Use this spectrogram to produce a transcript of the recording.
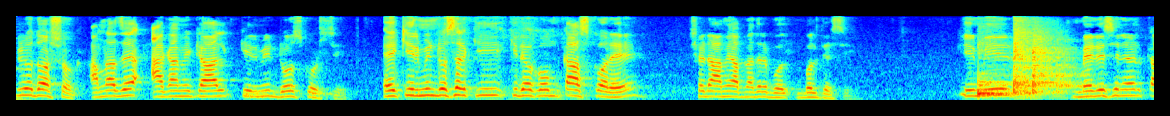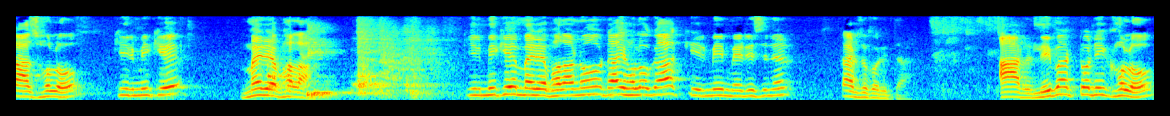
প্রিয় দর্শক, আমরা যে আগামীকাল কিরমির ডোজ করছি, এই কিরমির ডোজের কি কীরকম কাজ করে সেটা আমি আপনাদের বল- বলতেছি। কিরমির মেডিসিনের কাজ হলো কিরমিকে মেরে ফেলা। কিরমিকে মেরে ফেলানোটাই হলো গা কিরমির মেডিসিনের কার্যকারিতা। আর লিভার টনিক হলো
